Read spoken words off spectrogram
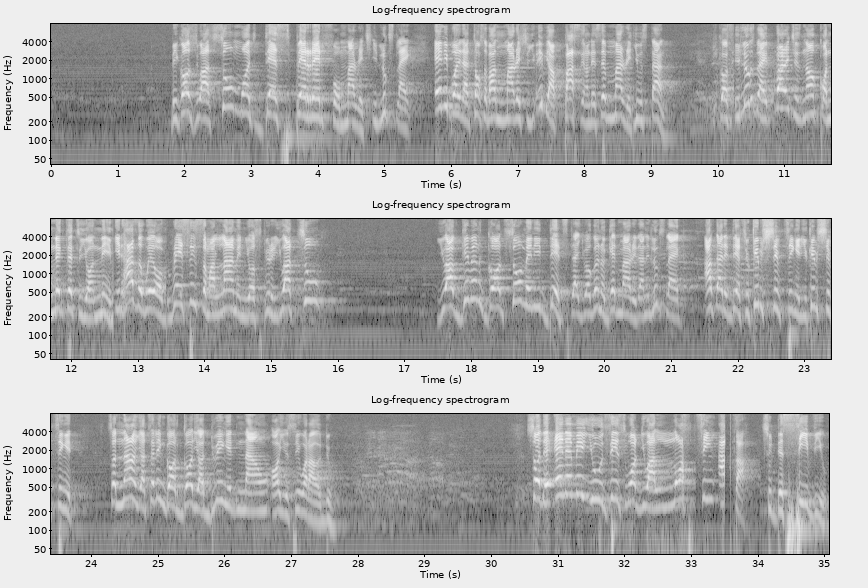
Because you are so much desperate for marriage. It looks like Anybody that talks about marriage to you, if you are passing and they say marriage, you stand. Because it looks like marriage is now connected to your name. It has a way of raising some alarm in your spirit. You are too. You have given God so many dates that you are going to get married, and it looks like after the dates, you keep shifting it, you keep shifting it. So now you're telling God, God, you're doing it now, or you see what I'll do. So the enemy uses what you are lusting after to deceive you.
